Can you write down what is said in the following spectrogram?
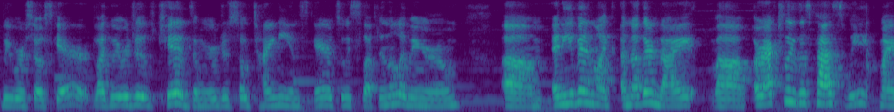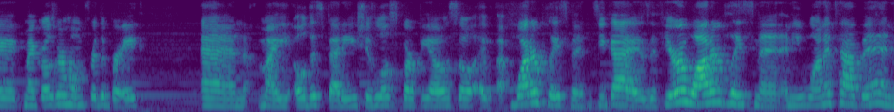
We were so scared. Like we were just kids and we were just so tiny and scared. So we slept in the living room. Um, and even like another night, um, or actually this past week, my my girls were home for the break, and my oldest Betty, she's a little Scorpio. So uh, water placements, you guys, if you're a water placement and you want to tap in,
